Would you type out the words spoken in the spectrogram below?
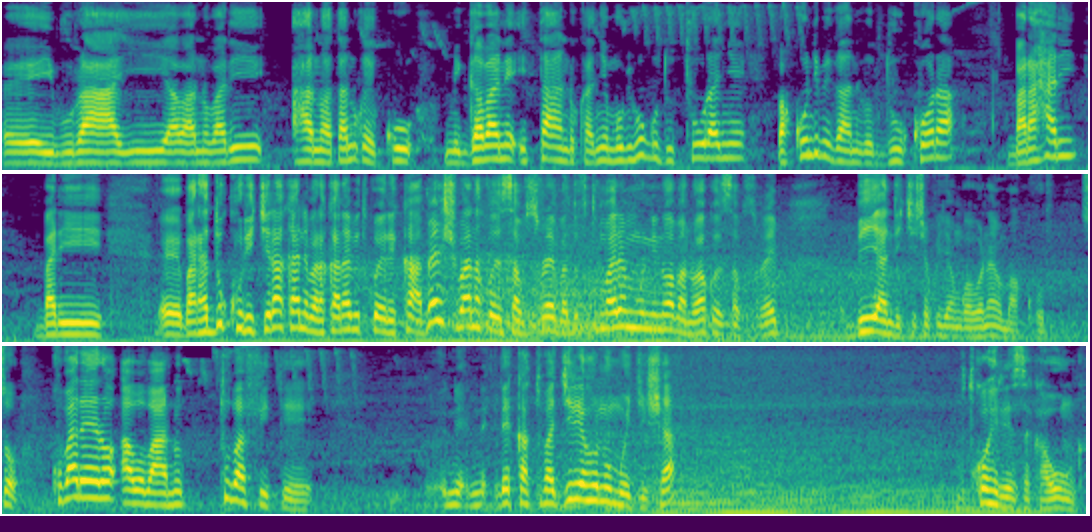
eh, i burayi abantu bari ahantu hatandukanye ku migabane itandukanye mu bihugu duturanye bakunda ibiganiro dukora barahari bari eh, baradukurikira kandi barakanabitwereka benshi banakoze subscribe dufite umubare munini w'abantu bakoze subscribe biyandikishe kugira ngo babone ayo makuru. So kuba rero abo bantu tubafite reka tubagireho n'umugisha mutwohereze kawunga.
